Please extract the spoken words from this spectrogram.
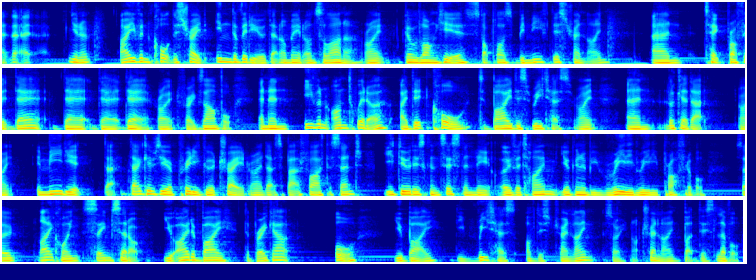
uh, you know, I even called this trade in the video that I made on Solana, right? Go long here, stop loss beneath this trend line and take profit there, there, there, there, right? For example. And then even on Twitter, I did call to buy this retest, right? And look at that, right? Immediate, that, that gives you a pretty good trade, right? That's about 5%. You do this consistently over time, you're going to be really, really profitable. So Litecoin, same setup. You either buy the breakout or you buy the retest of this trend line. Sorry, not trend line, but this level.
